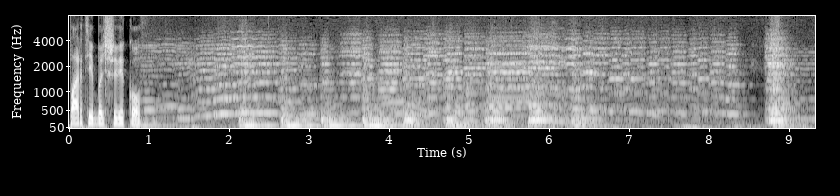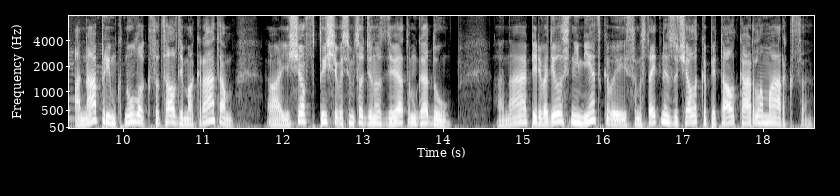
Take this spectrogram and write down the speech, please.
партии большевиков. Она примкнула к социал-демократам а, еще в 1899 году. Она переводила с немецкого и самостоятельно изучала «Капитал» Карла Маркса.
